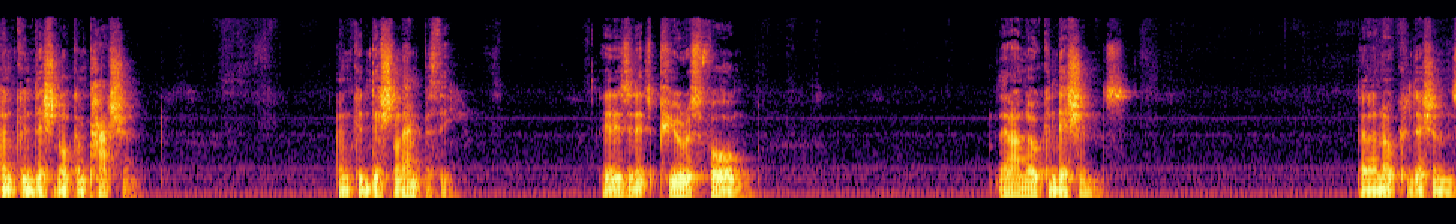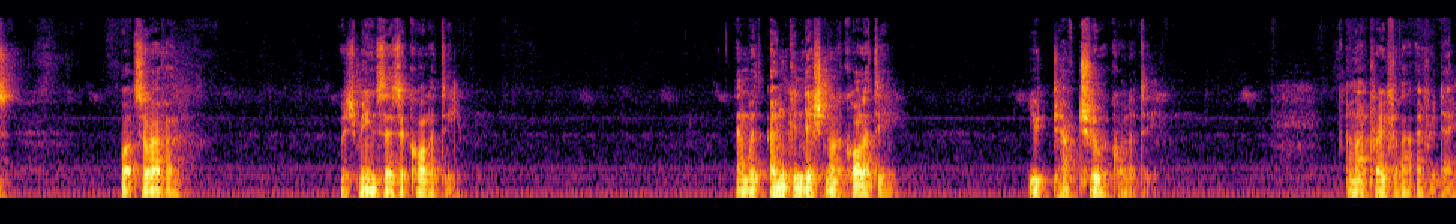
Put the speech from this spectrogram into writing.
unconditional compassion, unconditional empathy. It is in its purest form. There are no conditions. There are no conditions whatsoever, which means there's equality. And with unconditional equality, you have true equality. And I pray for that every day.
